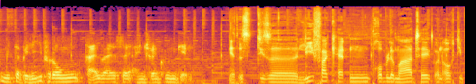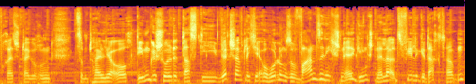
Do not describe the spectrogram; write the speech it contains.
mit der Belieferung teilweise Einschränkungen geben. Jetzt ist diese Lieferkettenproblematik und auch die Preissteigerungen zum Teil ja auch dem geschuldet, dass die wirtschaftliche Erholung so wahnsinnig schnell ging, schneller als viele gedacht haben.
